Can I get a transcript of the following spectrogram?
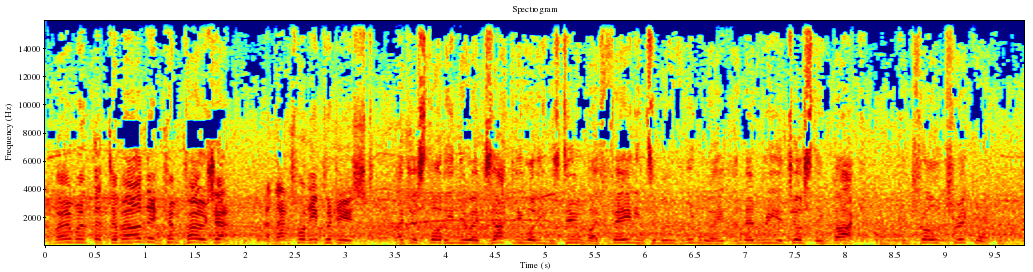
A moment that demanded composure, and that's what he produced. I just thought he knew exactly what he was doing by feigning to move one way and then readjusting back. Controlled trickery.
